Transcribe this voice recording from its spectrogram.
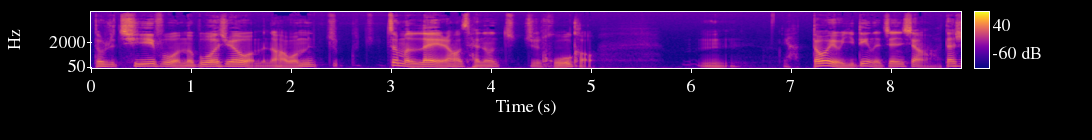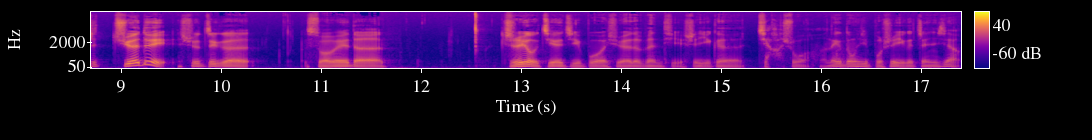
都是欺负我们、剥削我们的话，我们这么累，然后才能只糊口。嗯，呀，都有一定的真相啊，但是绝对是这个所谓的只有阶级剥削的问题是一个假说啊，那个东西不是一个真相，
